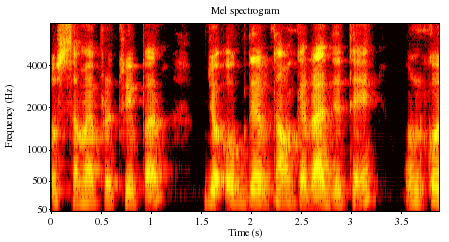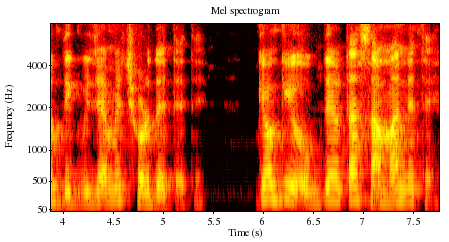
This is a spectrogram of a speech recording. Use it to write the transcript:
उस समय पृथ्वी पर जो उपदेवताओं के राज्य थे, उनको दिग्विजय में छोड़ देते थे, क्योंकि उपदेवता सामान्य थे।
